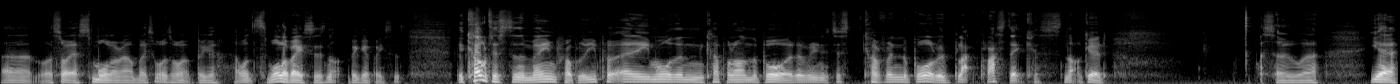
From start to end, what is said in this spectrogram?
Uh, well, sorry, a smaller round base. I was talking about bigger. I want smaller bases, not bigger bases. The cultists are the main problem. You put any more than a couple on the board, I mean, it's just covering the board with black plastic. It's not good. So, uh, yeah,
